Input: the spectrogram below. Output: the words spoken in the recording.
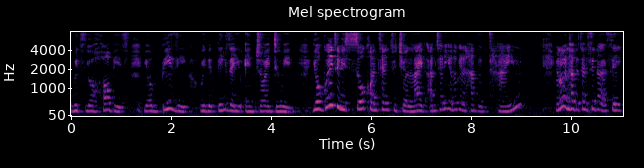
with your hobbies you're busy with the things that you enjoy doing you're going to be so content with your life. I'm telling you you're not going to have the time. You're not going to have the time to sit down and say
